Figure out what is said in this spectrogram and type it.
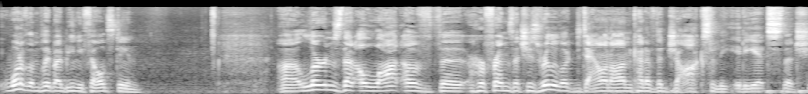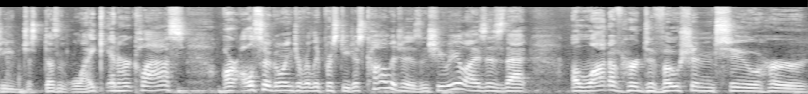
one of them, played by Beanie Feldstein, uh, learns that a lot of the her friends that she's really looked down on, kind of the jocks and the idiots that she just doesn't like in her class, are also going to really prestigious colleges, and she realizes that a lot of her devotion to her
